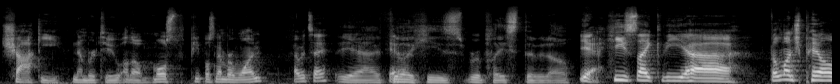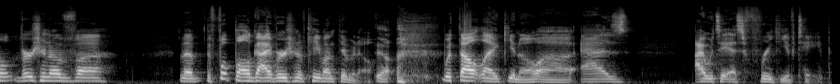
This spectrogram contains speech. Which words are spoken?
chalky number two. Although most people's number one, I would say. Yeah, I feel Yeah. like he's replaced Thibodeaux. Yeah, he's like the uh, the lunch pill version of uh, the the football guy version of Kayvon Thibodeaux. Yeah. Without like you know uh, as I would say as freaky of tape.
